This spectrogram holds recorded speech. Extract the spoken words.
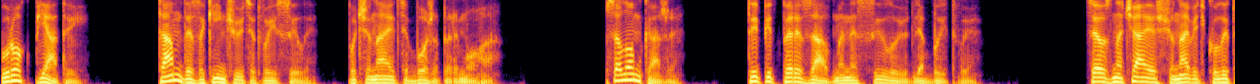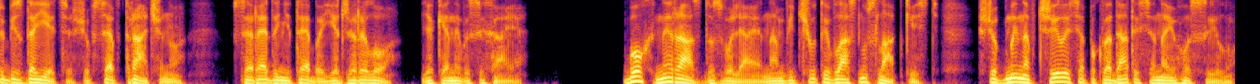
Урок п'ятий. Там, де закінчуються твої сили, починається Божа перемога. Псалом каже Ти підперезав мене силою для битви. Це означає, що навіть коли тобі здається, що все втрачено, всередині тебе є джерело, яке не висихає. Бог не раз дозволяє нам відчути власну слабкість, щоб ми навчилися покладатися на Його силу.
